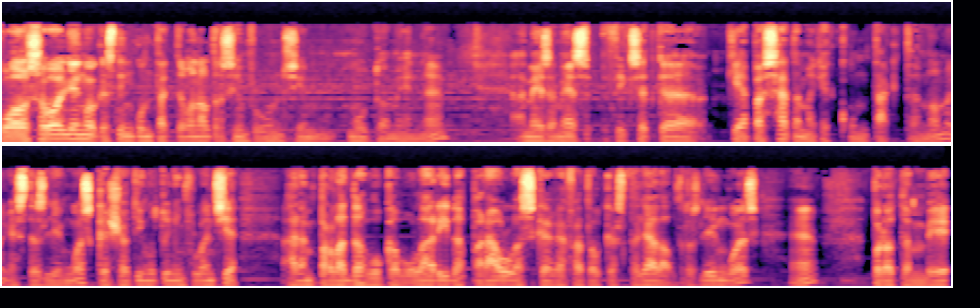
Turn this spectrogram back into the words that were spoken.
Qualsevol llengua que estigui en contacte amb una altra s'influencien mútuament, eh? A més a més, fixa't que què ha passat amb aquest contacte, no? amb aquestes llengües, que això ha tingut una influència... Ara hem parlat de vocabulari, de paraules que ha agafat el castellà d'altres llengües, eh? però també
